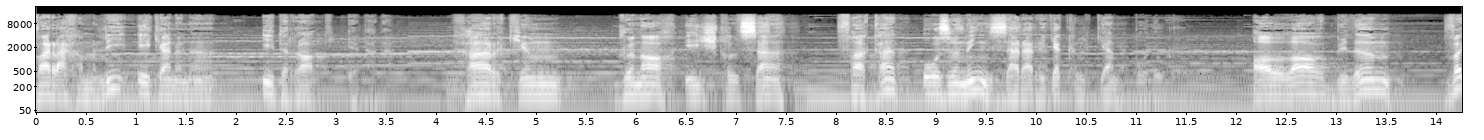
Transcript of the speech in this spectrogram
va rahimli ekanini idrok etadi. Har kim gunoh ish qilsa faqat o'zining zarariga qilgan bo'lur. Alloh bilim va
